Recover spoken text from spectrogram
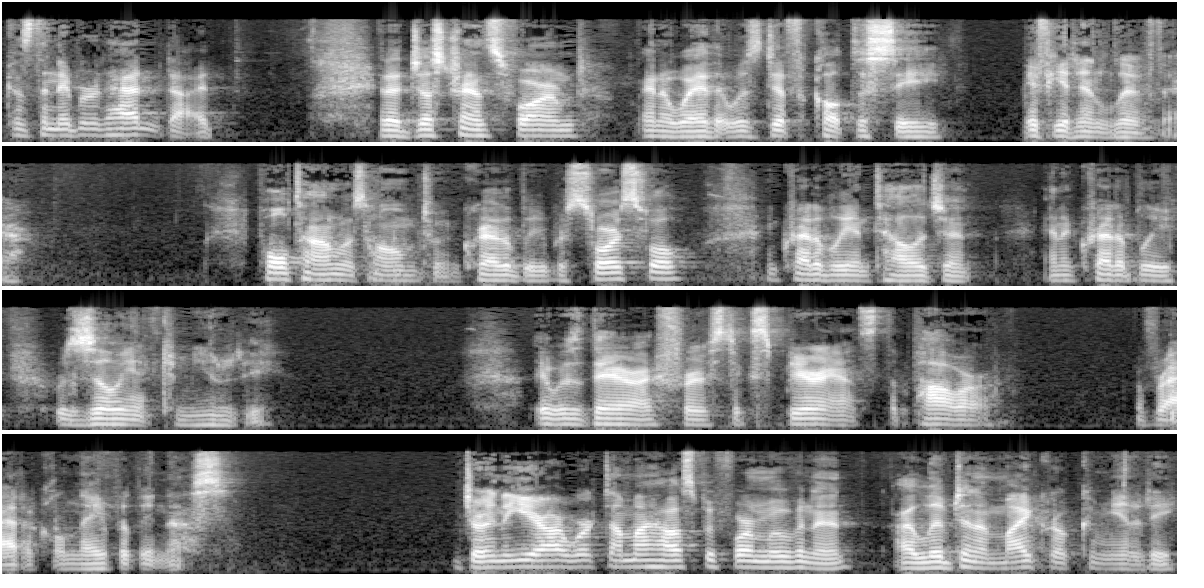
Because the neighborhood hadn't died, it had just transformed in a way that was difficult to see if you didn't live there. Poletown was home to incredibly resourceful, incredibly intelligent, and incredibly resilient community. It was there I first experienced the power of radical neighborliness. During the year I worked on my house before moving in, I lived in a micro community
